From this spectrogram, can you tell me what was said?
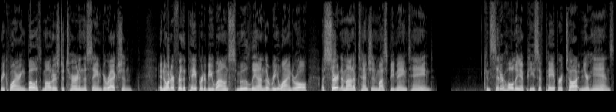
requiring both motors to turn in the same direction. In order for the paper to be wound smoothly on the rewind roll, a certain amount of tension must be maintained. Consider holding a piece of paper taut in your hands.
